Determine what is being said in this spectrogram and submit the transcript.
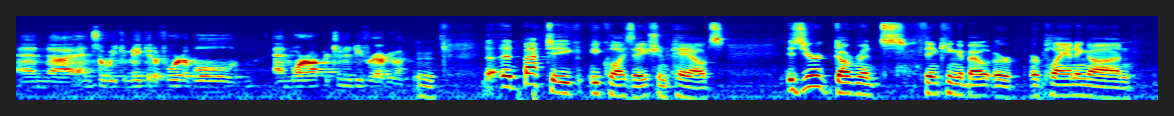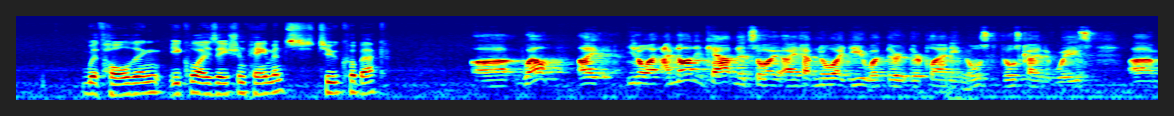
and uh, and so we can make it affordable and more opportunity for everyone. Now, And back to e- equalization payouts, is your government thinking about or, or planning on withholding equalization payments to Quebec? Uh, well, I you know I, I'm not in cabinet, so I, I have no idea what they're they're planning those those kind of ways. Um,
